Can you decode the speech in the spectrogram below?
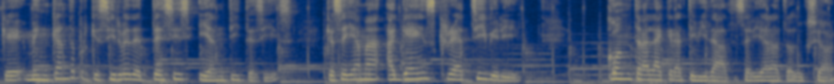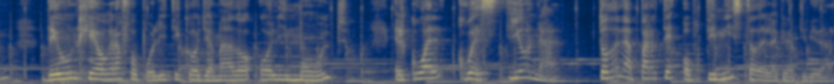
que me encanta porque sirve de tesis y antítesis, que se llama Against Creativity, contra la creatividad sería la traducción, de un geógrafo político llamado Oli Moult, el cual cuestiona toda la parte optimista de la creatividad.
